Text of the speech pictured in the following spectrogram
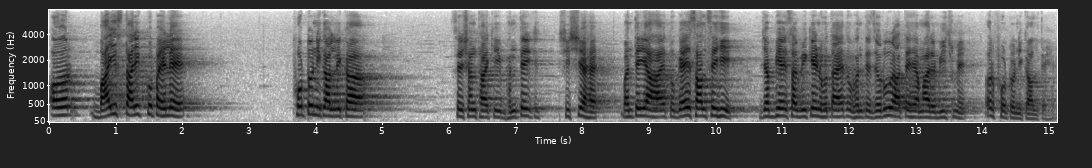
और 22 तारीख को पहले फ़ोटो निकालने का सेशन था कि भंते शिष्य है, भंते यहाँ है तो गए साल से ही जब भी ऐसा वीकेंड होता है तो भंते ज़रूर आते हैं हमारे बीच में और फ़ोटो निकालते हैं।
